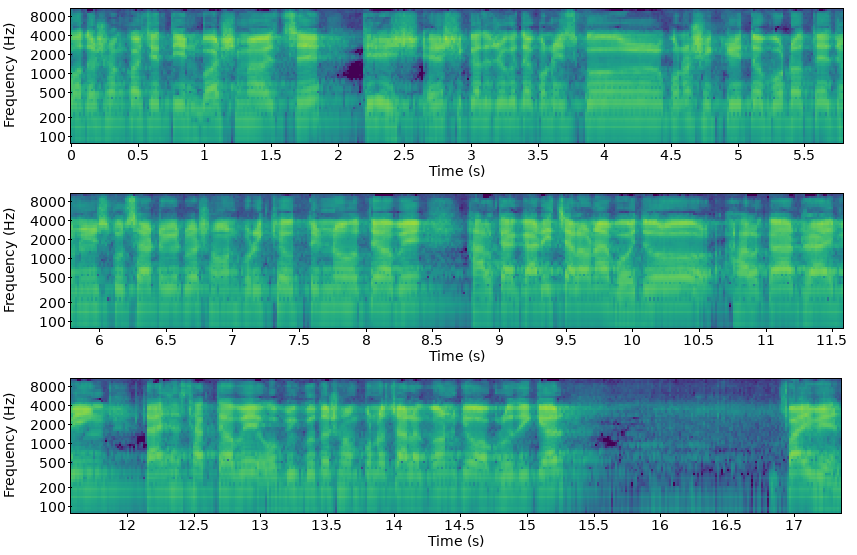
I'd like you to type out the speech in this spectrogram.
পদসংখ্যা হচ্ছে তিন বয়সীমা হচ্ছে তিরিশ। এর শিক্ষাগত যোগ্যতা কোনো স্কুল কোনো স্বীকৃত বোর্ড হতে জুনিয়র স্কুল সার্টিফিকেট বা সমান পরীক্ষায় উত্তীর্ণ হতে হবে। হালকা গাড়ি চালানো বৈধ হালকা ড্রাইভিং লাইসেন্স থাকতে হবে। অভিজ্ঞতা সম্পন্ন চালকগণকে অগ্রাধিকার পাইবেন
